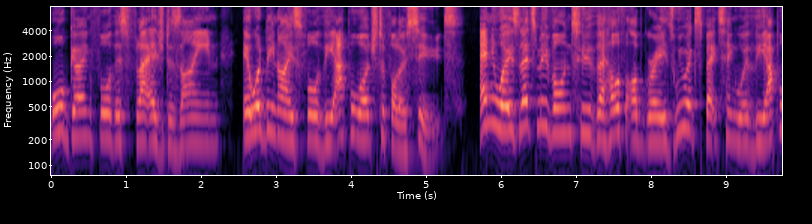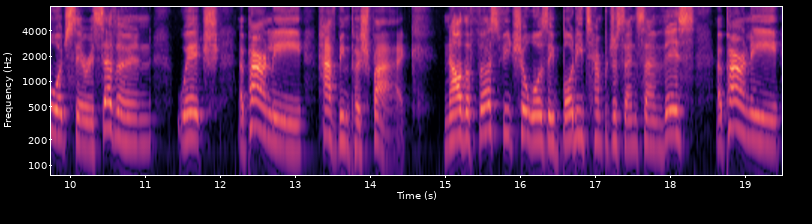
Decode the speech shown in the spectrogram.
all going for this flat edge design, it would be nice for the Apple Watch to follow suit. Anyways, let's move on to the health upgrades we were expecting with the Apple Watch Series 7, which apparently have been pushed back. Now, the first feature was a body temperature sensor, and this apparently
